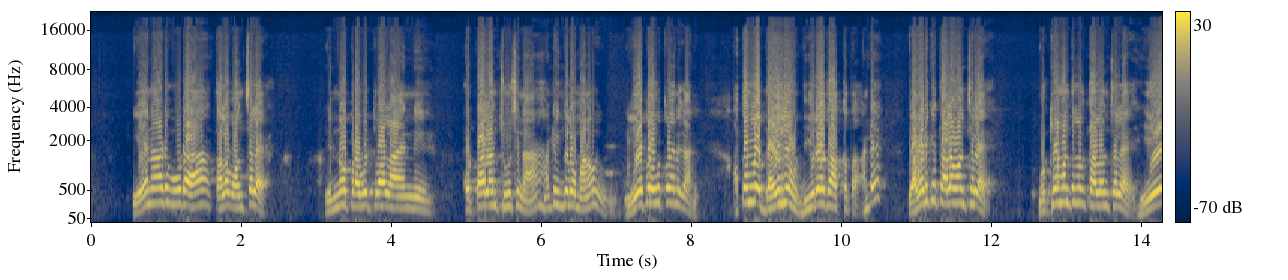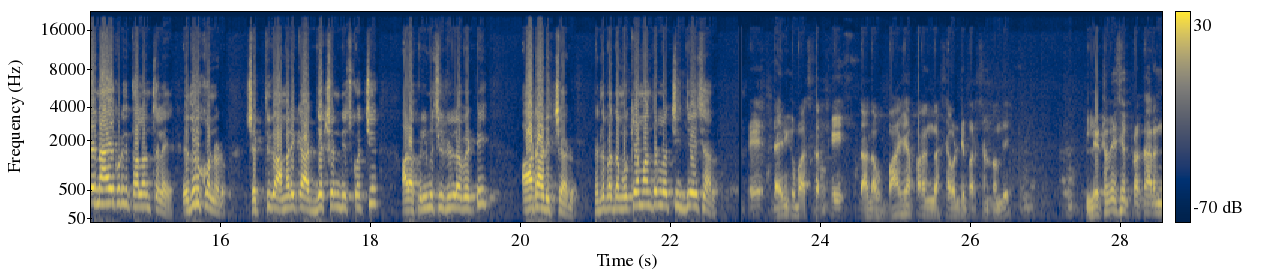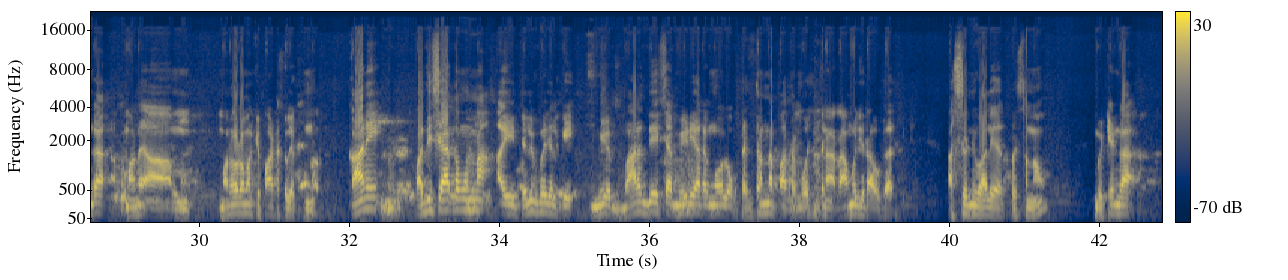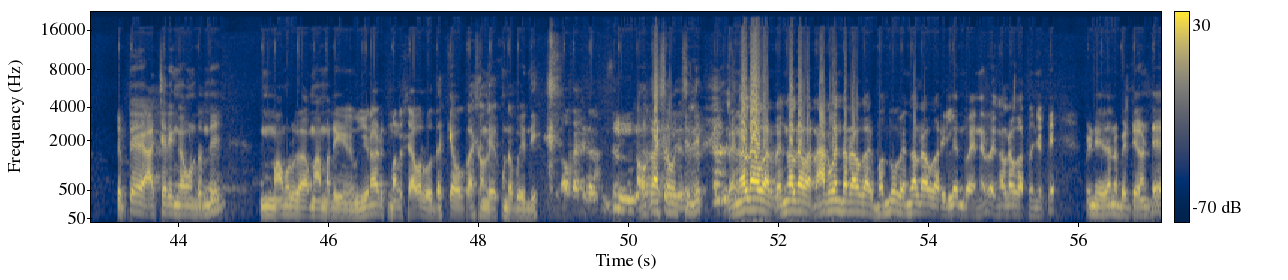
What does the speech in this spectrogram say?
ఏనాడు కూడా తల వంచలే. ఎన్నో ప్రభుత్వాలు ఆయన్ని కొట్టాలని చూసినా అంటే ఇందులో మనం ఏ ప్రభుత్వమైనా కానీ అతనిలో ధైర్యం ధీరోదాత్తత అంటే ఎవరికి తల వంచలే? ముఖ్యమంత్రులకు తల వంచలే ఏ నాయకుడికి తల వంచలే? ఎదుర్కొన్నాడు. శక్తిగా అమెరికా అధ్యక్షుని తీసుకొచ్చి ఆడ ఫిల్మ్ సిటీలో పెట్టి ఆట ఆడిచ్చాడు పెద్ద పెద్ద ముఖ్యమంత్రులు వచ్చి ఇది చేశారు. అంటే దైనిక భాస్కర్కి దాదాపు భాషాపరంగా సెవెంటీ పర్సెంట్ ఉంది. లిటరసీ ప్రకారంగా మన మనోరమకి పాఠకులు ఎక్కువ ఉన్నారు కానీ పది శాతం ఉన్న ఈ తెలుగు ప్రజలకి మీ భారతదేశ మీడియా రంగంలో ఒక పెద్దన్న పాత్ర పోషించిన రామోజీరావు గారికి అశ్రుని వాళ్ళు ఏర్పరుస్తున్నాం ముఖ్యంగా చెప్తే ఆశ్చర్యంగా ఉంటుంది. మామూలుగా మా మరి ఈనాడుకి మన సేవలు దక్కే అవకాశం లేకుండా పోయింది. అవకాశం అవకాశం వచ్చింది. వెంగళరావు గారు వెంగళరావు గారు రాఘవేంద్రరావు గారి బంధువు వెంగళరావు గారు ఇల్లేందు ఆయన. వెంగళరావు గారితో చెప్పి వీడిని ఏదైనా పెట్టామంటే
